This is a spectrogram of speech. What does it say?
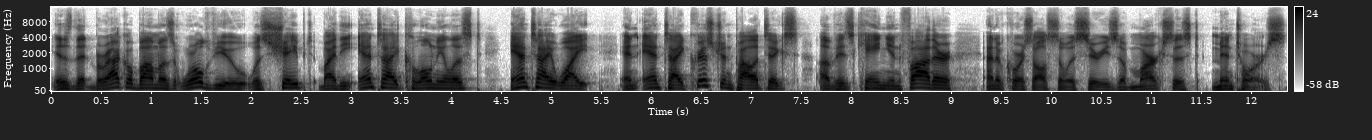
is that Barack Obama's worldview was shaped by the anti colonialist, anti white, and anti Christian politics of his Kenyan father, and of course also a series of Marxist mentors.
